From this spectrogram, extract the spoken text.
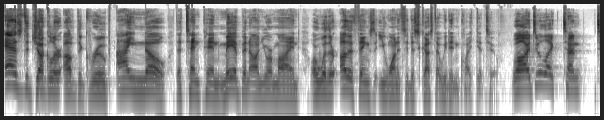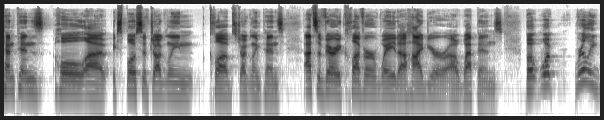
As the juggler of the group, I know that 10 pin may have been on your mind, or were there other things that you wanted to discuss that we didn't quite get to? Well, I do like 10, 10 pin's whole uh, explosive juggling clubs, juggling pins that's a very clever way to hide your uh, weapons. But what really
